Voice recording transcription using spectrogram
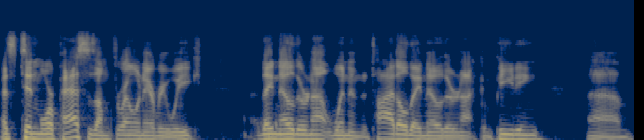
that's ten more passes I'm throwing every week. They know they're not winning the title. They know they're not competing. Um,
